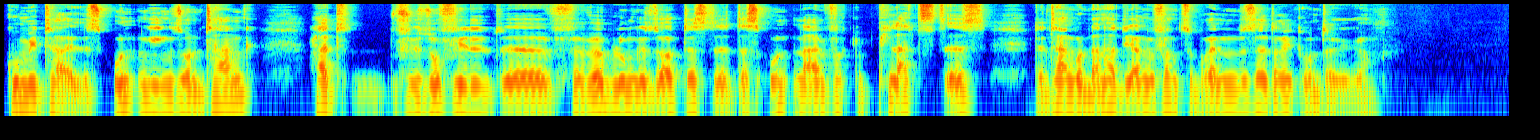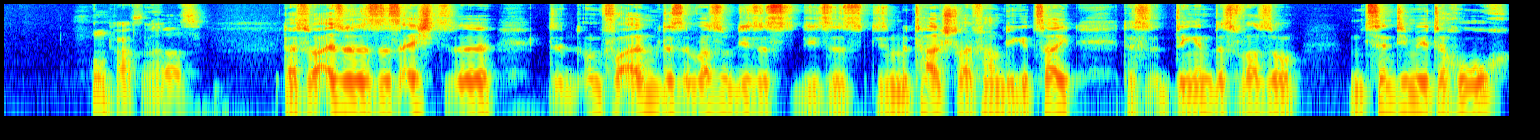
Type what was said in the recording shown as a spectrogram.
Gummiteil ist unten gegen so einen Tank, hat für so viel äh, Verwirbelung gesorgt, dass das unten einfach geplatzt ist, der Tank, und dann hat die angefangen zu brennen und ist halt direkt runtergegangen. Krass, ne? krass. Das war, also das ist echt, äh, und vor allem, das war so dieses, dieses, diesen Metallstreifen haben die gezeigt. Das Ding, das war so ein Zentimeter hoch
